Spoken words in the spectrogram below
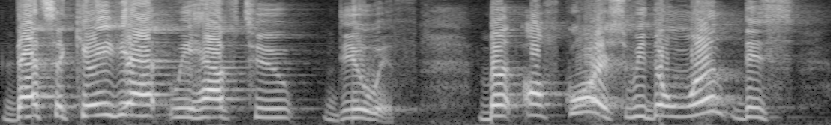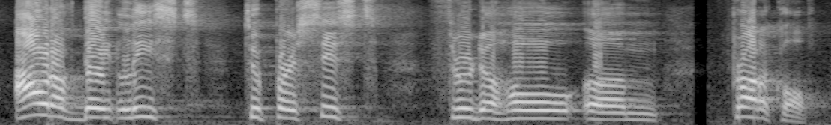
That's a caveat we have to deal with. But of course, we don't want this out-of-date list to persist through the whole um, protocol.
